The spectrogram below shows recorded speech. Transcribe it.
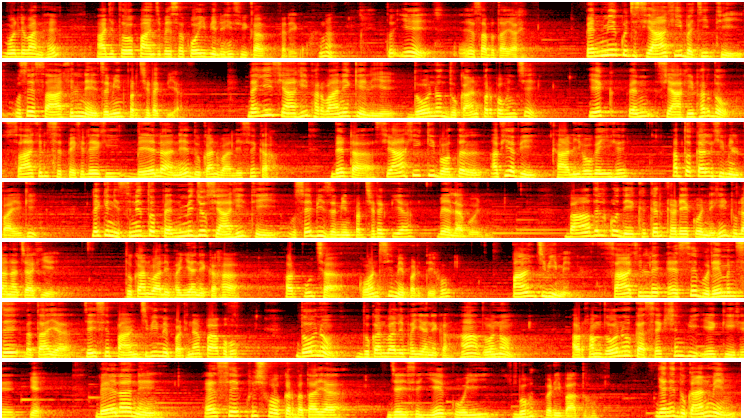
मूल्यवान है। आज तो पाँच पैसा कोई भी नहीं स्वीकार करेगा, है ना? तो ये ऐसा बताया है। पेन में कुछ स्याही बची थी, उसे साहिल ने ज़मीन पर छिड़क दिया। नई स्याही भरवाने के लिए दोनों दुकान पर पहुँचे। एक पेन स्याही भर दो, साहिल से पहले ही बेला ने दुकान वाले से कहा, बेटा, स्याही की बोतल अभी अभी खाली हो गई है, अब तो कल ही मिल पाएगी। लेकिन इसने तो पेन में जो स्याही थी, उसे भी ज़मीन पर छिड़क दिया, बेला बोली। बादल को देखकर खड़े को नहीं ढुलाना चाहिए, दुकान वाले भैया ने कहा और पूछा, कौन सी में पढ़ते हो? पांचवी में। साहिल ने ऐसे बुरे मन से बताया, जैसे पांचवी में पढ़ना पाप हो। दोनों, दुकान वाले भैया ने कहा हाँ दोनों। और हम दोनों का सेक्शन भी एक ही है, ये। बेला ने ऐसे खुश होकर बताया, जैसे ये कोई बहुत बड़ी बात हो। यानी दुकान में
